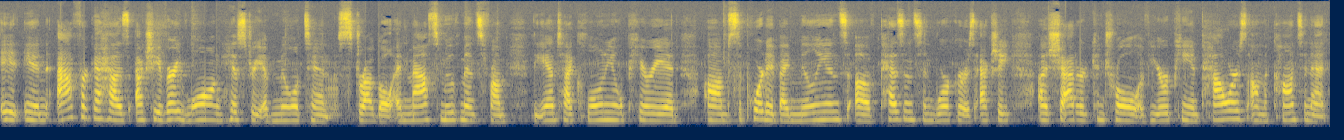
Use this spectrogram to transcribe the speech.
it, in Africa has actually a very long history of militant struggle and mass movements from the anti-colonial period, um, supported by millions of peasants and workers, actually uh, shattered control of European powers on the continent,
